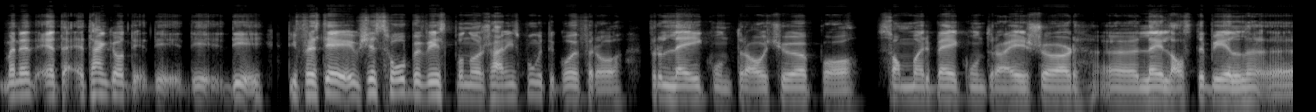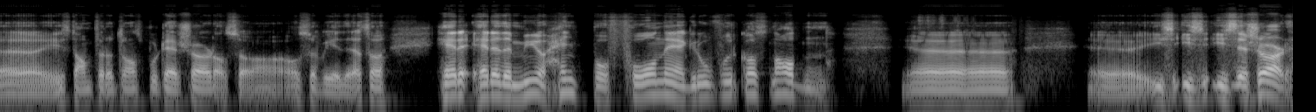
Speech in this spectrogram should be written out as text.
Eh, men jeg, jeg, jeg, tenker at de, de, de, de, fleste er jo ikke så bevisst på når skjæringspunktet går for å, for å leie kontra å kjøpe, og samarbeide kontra ei sjøl, uh, leie lastebil uh, for å transportere sjøl osv. Så, så, videre. så her, her, er det mye å hente på å få ned grovfòrkostnaden. Uh, i, i, i, seg sjøl,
